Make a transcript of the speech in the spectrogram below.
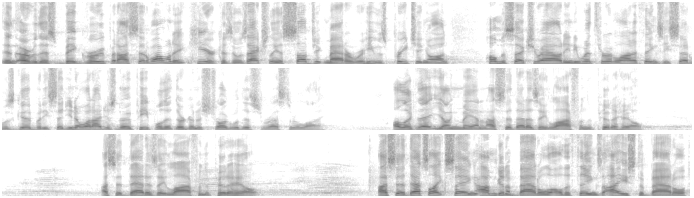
in, over this big group, and I said, Well, I want to hear, because it was actually a subject matter where he was preaching on homosexuality, and he went through it. A lot of things he said was good, but he said, You know what? I just know people that they're going to struggle with this the rest of their life. I looked at that young man and I said, That is a lie from the pit of hell. I said, That is a lie from the pit of hell. I said, that's like saying I'm going to battle all the things I used to battle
